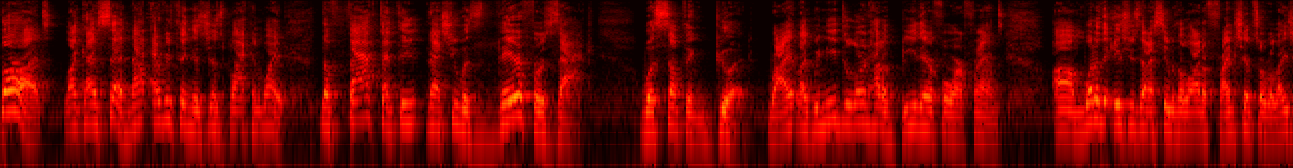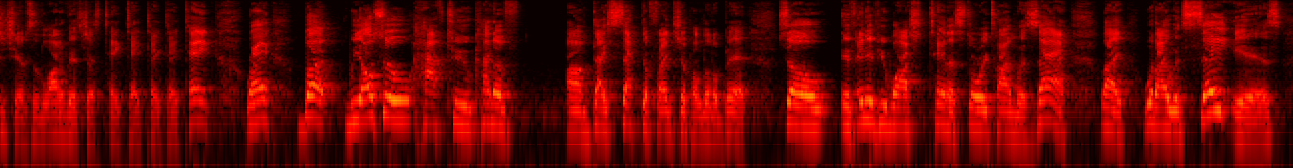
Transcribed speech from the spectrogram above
But, like I said, not everything is just black and white. The fact that, the, that she was there for Zach was something good, right? Like we need to learn how to be there for our friends. Um, one of the issues that I see with a lot of friendships or relationships is a lot of it's just take, take, take, take, take, right? But we also have to kind of um, dissect the friendship a little bit. So if any of you watched Tana's story time with Zach, like what I would say is,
